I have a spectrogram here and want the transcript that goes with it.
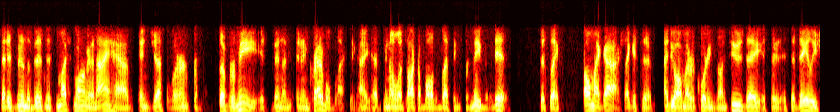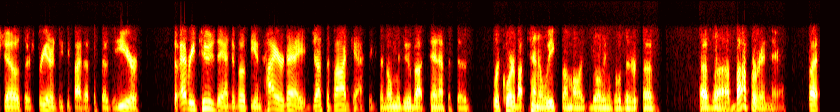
that has been in the business much longer than I have and just learn from them. So for me, it's been an, an incredible blessing. I, you know, I want to talk about all the blessings for me, but it is. It's like, oh my gosh, I get to, I do all my recordings on Tuesday. It's a, it's a daily show. So there's 365 episodes a year. So every Tuesday, I devote the entire day just to podcasting. I normally do about 10 episodes, record about 10 a week. So I'm always building a little bit of of uh, buffer in there. But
